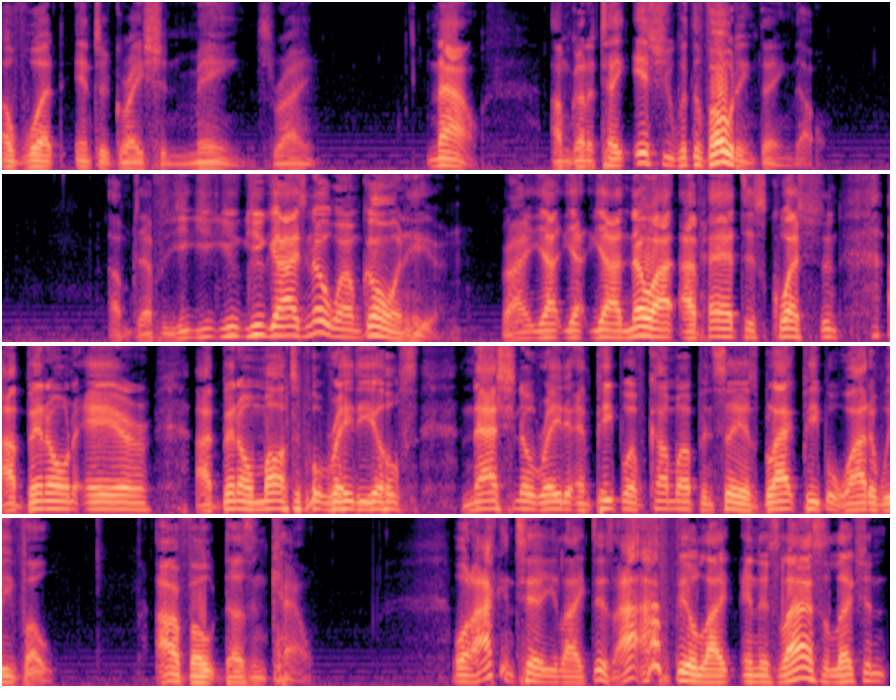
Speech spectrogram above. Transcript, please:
of what integration means, right? Now, I'm going to take issue with the voting thing, though. I'm definitely you, you. You guys know where I'm going here, right? Y'all, y'all, y'all know I, I've had this question. I've been on air. I've been on multiple radios, national radio, and people have come up and say, "As black people, why do we vote? Our vote doesn't count." Well, I can tell you like this. I, I feel like in this last election,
